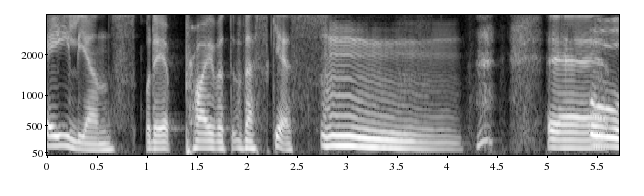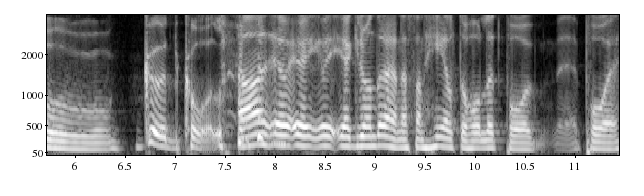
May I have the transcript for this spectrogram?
Aliens och det är Private Vasquez. Mm. Eh, Oh, good call. Ja, jag, jag, jag grundar det här nästan helt och hållet på, på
